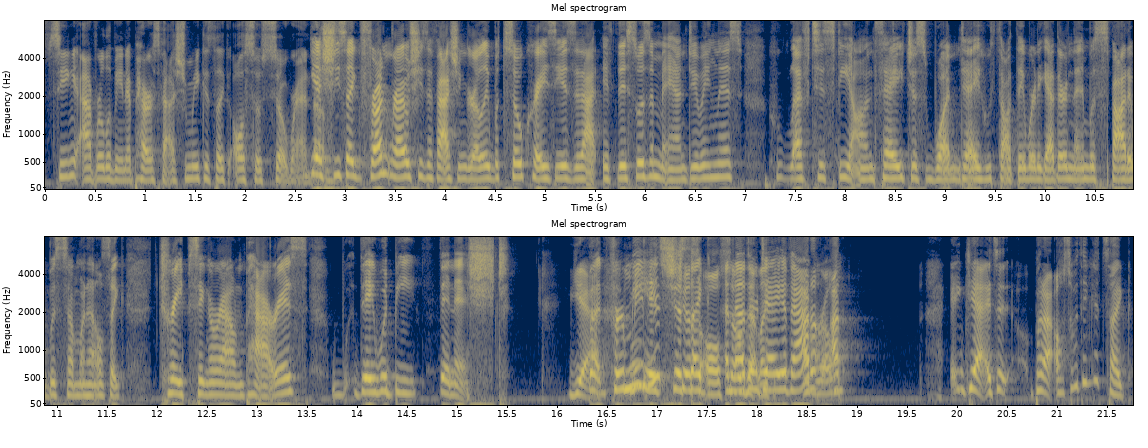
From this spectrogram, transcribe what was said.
seeing Avril Lavigne at Paris Fashion Week is like also so random. Yeah, she's like front row. She's a fashion girly. What's so crazy is that if this was a man doing this who left his fiance just one day, who thought they were together and then was spotted with someone else, like traipsing around Paris, they would be finished. yeah. But for me, Maybe it's just like also another that, like, day of I don't- Avril. I- yeah, it's a. But I also think it's like.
